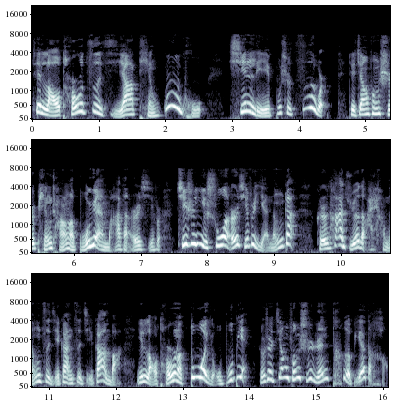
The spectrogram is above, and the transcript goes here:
这老头自己呀挺孤苦，心里不是滋味这江逢时平常啊不愿麻烦儿媳妇，其实一说儿媳妇也能干，可是他觉得哎呀，能自己干自己干吧。一老头呢多有不便，说是江逢时人特别的好。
